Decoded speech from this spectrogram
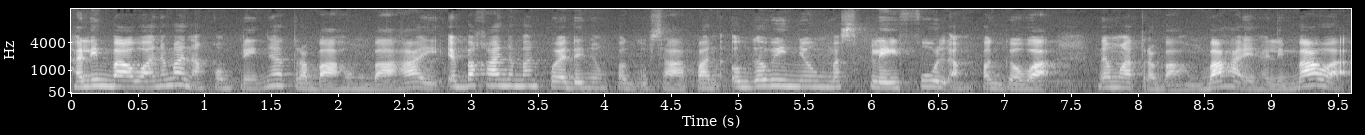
Halimbawa naman, ang complaint niya, trabahong bahay. E baka naman pwede niyong pag-usapan o gawin niyong mas playful ang paggawa ng mga trabahong bahay. Halimbawa,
